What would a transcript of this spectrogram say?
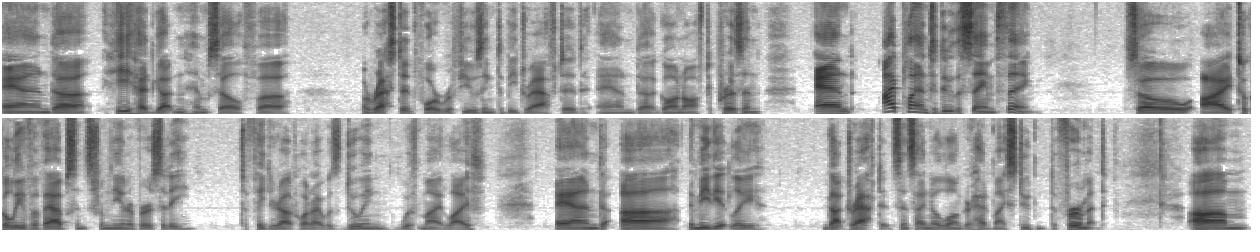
and uh, he had gotten himself uh, arrested for refusing to be drafted and uh, gone off to prison. And I planned to do the same thing. So I took a leave of absence from the university to figure out what I was doing with my life and uh, immediately got drafted since I no longer had my student deferment. Um,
